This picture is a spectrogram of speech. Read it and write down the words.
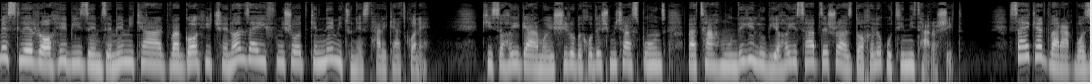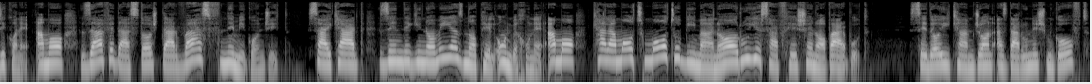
مثل راهبی زمزمه می کرد و گاهی چنان ضعیف می شد که نمی‌تونست حرکت کنه. کیسه های گرمایشی رو به خودش میچسبوند و تهمونده لوبیه های سبزش رو از داخل قوطی میتراشید. سعی کرد ورق بازی کنه اما ضعف دستاش در وصف نمی گنجید. سعی کرد زندگی نامه از ناپل اون بخونه اما کلمات مات و بیمعنا روی صفحه شناور بود. صدایی کمجان از درونش می‌گفت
